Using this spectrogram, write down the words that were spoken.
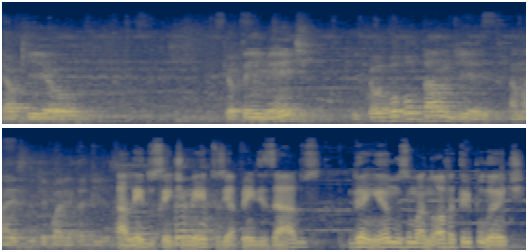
é o que eu, que eu tenho em mente e que eu vou voltar um dia aí, mais do que 40 dias. Além dos sentimentos e aprendizados, ganhamos uma nova tripulante,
